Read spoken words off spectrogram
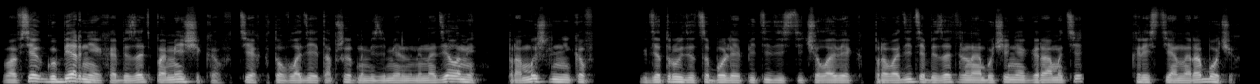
Во всех губерниях обязать помещиков, тех, кто владеет обширными земельными наделами, промышленников, где трудится более 50 человек, проводить обязательное обучение грамоте крестьян и рабочих.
